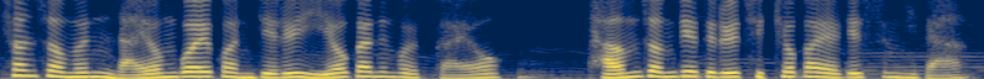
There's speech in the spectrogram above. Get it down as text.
현성은 나영과의 관계를 이어가는 걸까요? 다음 전개들을 지켜봐야겠습니다.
